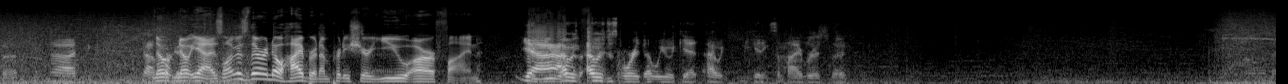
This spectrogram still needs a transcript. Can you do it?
but uh, I think. No, we're no, yeah. As long as there are no hybrid, I'm pretty sure you are fine. Yeah, I was I was just worried that we would get I would be getting some hybrid, but Oh, the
